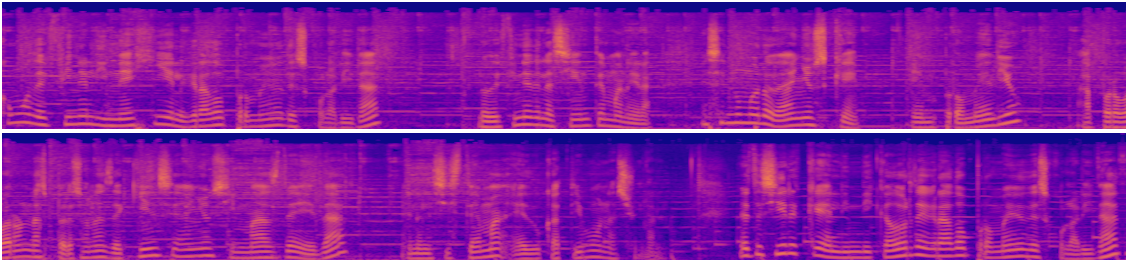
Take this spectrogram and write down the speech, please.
¿Cómo define el INEGI el grado promedio de escolaridad? lo define de la siguiente manera. Es el número de años que, en promedio, aprobaron las personas de 15 años y más de edad en el sistema educativo nacional. Es decir, que el indicador de grado promedio de escolaridad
